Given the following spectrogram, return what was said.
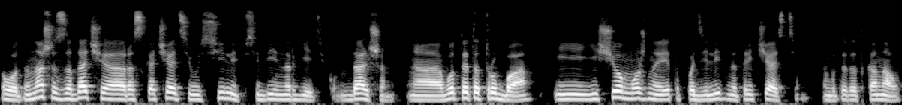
Вот. Но наша задача раскачать и усилить в себе энергетику. Дальше. А, вот эта труба. И еще можно это поделить на три части. Вот этот канал.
